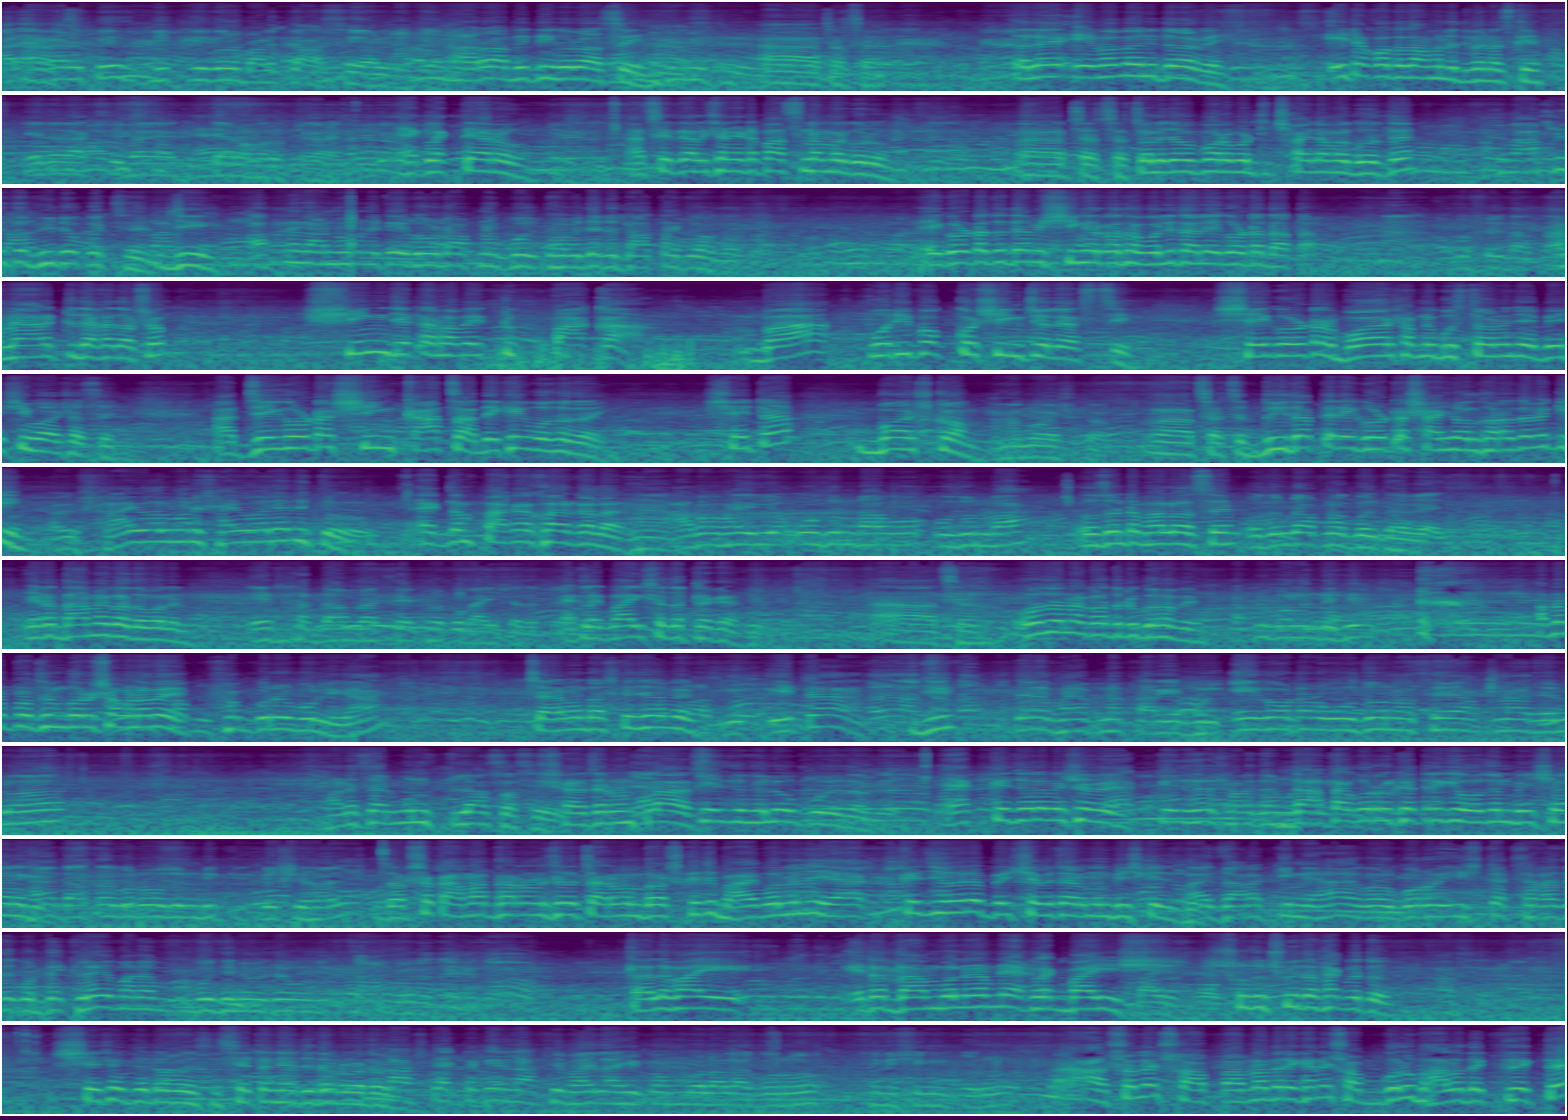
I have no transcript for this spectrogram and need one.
আর এগারো পিস বিক্রি গরু বাড়িতে আছে অলরেডি আরও বিক্রি গরু আছে? আচ্ছা আচ্ছা। তাহলে এভাবেও নিতে পারবে? এইটা কত দাম হলে দিবেন আজকে? এটা এক লাখ তেরো? আজকের কালেকশন এটা পাঁচ নাম্বার গরু। আচ্ছা আচ্ছা চলে যাব পরবর্তী ছয় নাম্বার গরুতে। আপনি তো ভিডিও করছেন। জি। আপনার আনুমানিক এই গরুটা আপনাকে বলতে হবে যে এটা দাতা কি অদাতা এই গরুটা যদি আমি শিংয়ের কথা বলি তাহলে এই গরুটা দাতা। হ্যাঁ অবশ্যই দাতা। আমি আর একটু দেখা দর্শক শিং যেটার হবে একটু পাকা বা পরিপক্ক শিং চলে আসছে। সেই গরুটার বয়স আপনি বুঝতে পারবেন যে বেশি বয়স আছে। আর যেই গরুটার শিং কাঁচা দেখেই বোঝা যায়। সেটা বয়স কম। হ্যাঁ আচ্ছা আচ্ছা দুই দাঁতের এই গরুটা শাহিওয়াল ধরা যাবে কি? সাইওয়াল মানে সাইওয়ালেরই তো। একদম পাকা খয়ের কালার। হ্যাঁ আবার ভাই ওজনটা ওজনটা? ওজনটা ভালো আছে। ওজনটা আপনাকে বলতে হবে। এটা দামে কত বলেন? এটার দাম রাখছি এক লক্ষ বাইশ হাজার টাকা। এক লাখ বাইশ হাজার টাকা। আচ্ছা ওজন আর কতটুকু হবে? আপনি বলেন দেখি। আপনার প্রথম গরু সমান হবে? সব- সব গরু বলি হ্যাঁ? চার মন দশ কেজি হবে? এটা? জি। ভাই আপনার টার্গেট বলি। এগারোটার ওজন আছে আপনার হলো সাড়ে চার মন প্লাস আছে। সাড়ে চার এক plus? কেজি হলেও উপরে যাবে। এক কেজি হলে বেশি হবে? এক কেজি হলে সাড়ে চার দাতা গরুর ক্ষেত্রে কি ওজন বেশি হয় নাকি? হ্যাঁ দাতা গরুর ওজন বেশি হয়। দর্শক আমার ধারণা ছিল চার মন দশ কেজি। ভাই বললেন যে এক কেজি হলে বেশি হবে চার মন বিশ কেজি। ভাই যারা কিনে হ্যাঁ গরু- গরুর স্ট্রাকচারটা দেখলেই মানে বুঝে নেবে যে। তাহলে ভাই এটার দাম বললেন আপনি এক লাখ বাইশ। সুযোগ সুবিধা থাকবে তো? শেষের যেটা রয়েছে সেটা নিয়ে যদি আমরা কথা একটা করে রাখি ভাই লাহি কম্বল আলা গরু ফিনিশিং গরু। আসলে সব আপনাদের এখানে সবগুলো ভালো দেখতে দেখতে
